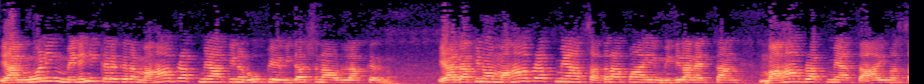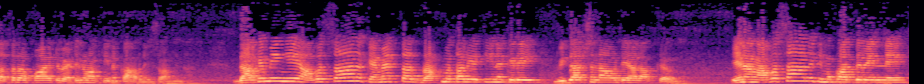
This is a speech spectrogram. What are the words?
එයා නුවණින් මෙනෙහි කර කර මහා බ්‍රහ්මයා කියන රූපයේ විදර්ශනාවට ලක් කරනවා. එයා දකිනවා මහා බ්‍රහ්මයා සතර අපායේ මිදිලා නැත්නම් මහා බ්‍රහ්මයා තායිම සතර අපායට වැටෙනවා කියන කාරණේ ස්වාමීන් වහන්සේ. දකිමින් මේ අවසාන කැමැත්තත් බ්‍රහ්මතලයේ තියෙන කෙරෙහි විදර්ශනාවට එයා ලක් කරනවා. එහෙනම් අවසානයේදී මොකද්ද වෙන්නේ?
